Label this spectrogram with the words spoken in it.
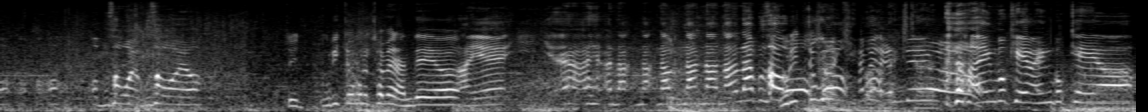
어, 어, 어, 어, 무서워요, 무서워요. 저 우리 쪽으로 쳐면 안 돼요 아, 예, 예, 아, 나, 나, 나, 나, 나, 나, 나 무서워. 우리 쪽으로 하면 안 돼요 아, 행복해요, 행복해요.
